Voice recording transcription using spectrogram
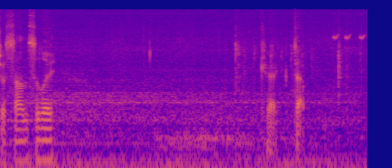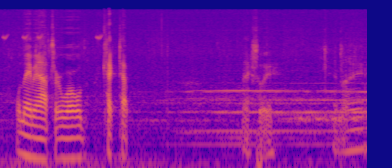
just sounds silly tap We'll name it after World Kektep. Actually, can I?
